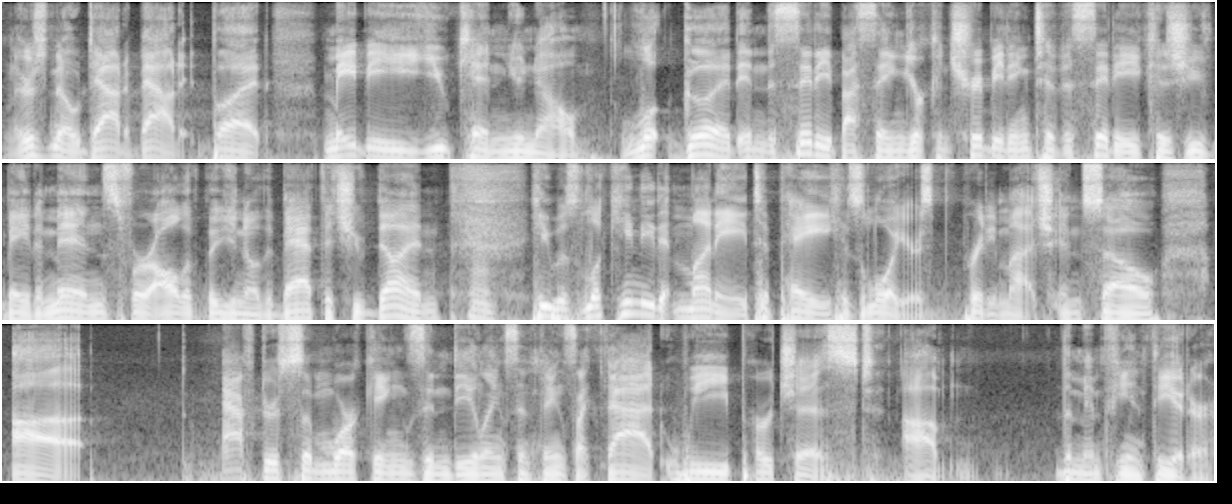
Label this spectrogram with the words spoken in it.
There's no doubt about it. But maybe you can, you know, look good in the city by saying you're contributing to the city because you've made amends for all of the, you know, the bad that you've done." He was look. He needed money to pay his lawyers, pretty much, and so. uh after some workings and dealings and things like that, we purchased um, the Memphian Theater,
